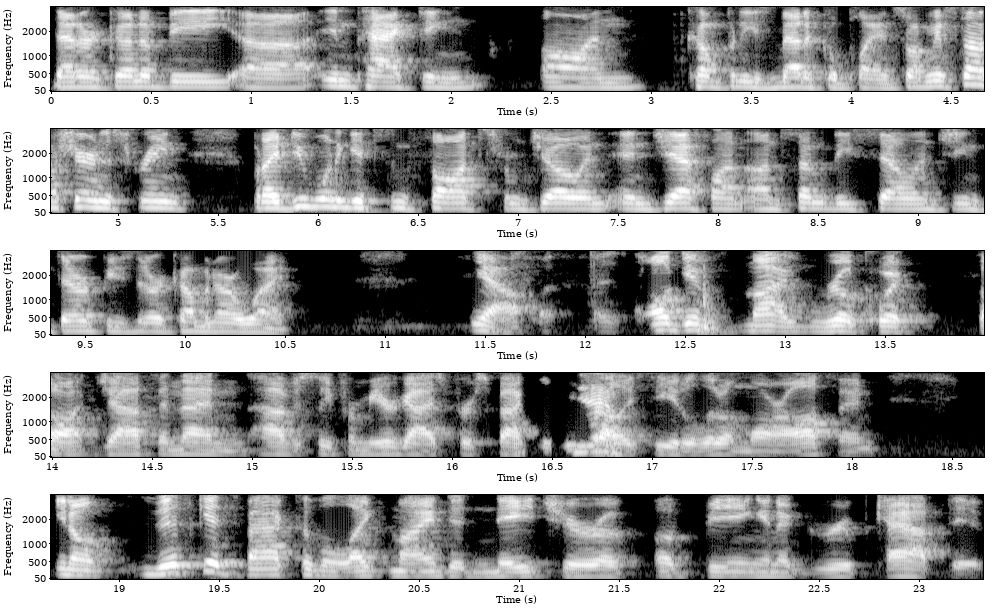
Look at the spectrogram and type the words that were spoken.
that are going to be uh, impacting on companies' medical plans. So I'm going to stop sharing the screen, but I do want to get some thoughts from Joe and, and Geoff on, on some of these cell and gene therapies that are coming our way. Yeah, I'll give my real quick thought, Geoff, and then obviously from your guys' perspective, you yeah. probably see it a little more often. You know, this gets back to the like-minded nature of of being in a group captive.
